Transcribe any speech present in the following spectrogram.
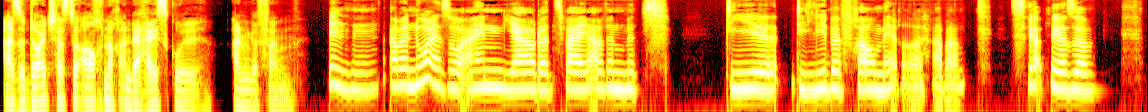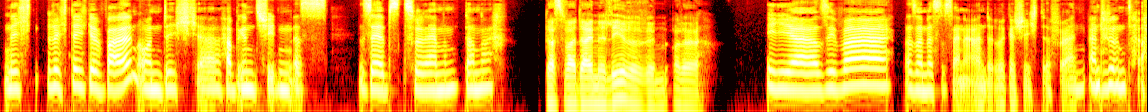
Also Deutsch hast du auch noch an der Highschool angefangen. Mhm. Aber nur also ein Jahr oder zwei Jahre mit die, die liebe Frau mehrere. Aber sie hat mir also nicht richtig gefallen und ich äh, habe entschieden, es selbst zu lernen danach. Das war deine Lehrerin, oder? Ja, sie war, also das ist eine andere Geschichte für einen anderen Tag.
